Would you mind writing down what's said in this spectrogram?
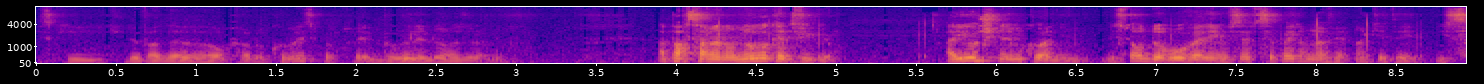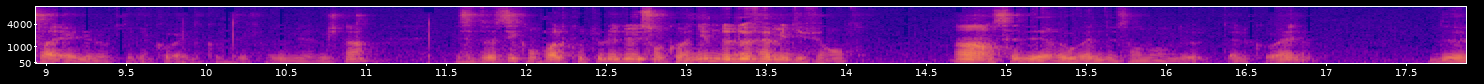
est-ce qu'il devra d'abord faire le commerce, puis après brûler le reste de la mincha? À part ça maintenant, nouveau cas de figure. Ayoshnem Kohanim. L'histoire de Rouven et Yosef, c'est pas qu'on avait un qui était Israël et l'autre qui était Kohen, comme c'est écrit dans la Mishnah. Mais cette fois-ci qu'on parle que tous les deux ils sont Kohanim de deux familles différentes. Un, c'est des Rouven descendants de tel Kohen, de,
